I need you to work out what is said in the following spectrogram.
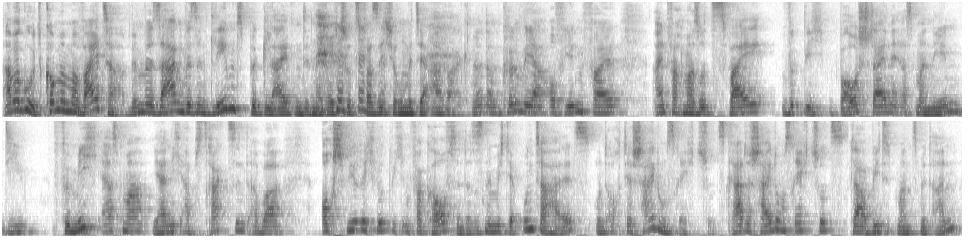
Aber gut, kommen wir mal weiter. Wenn wir sagen, wir sind lebensbegleitend in der Rechtsschutzversicherung mit der ARAG, ne, dann können wir ja auf jeden Fall einfach mal so zwei wirklich Bausteine erstmal nehmen, die für mich erstmal ja nicht abstrakt sind, aber auch schwierig wirklich im Verkauf sind. Das ist nämlich der Unterhalts- und auch der Scheidungsrechtsschutz. Gerade Scheidungsrechtsschutz, klar, bietet man es mit an.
